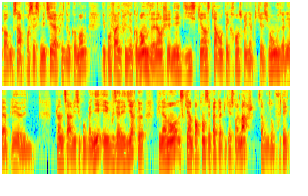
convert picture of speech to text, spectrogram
Donc, c'est un process métier, la prise de commande. Et pour faire une prise de commande, vous allez enchaîner 10, 15, 40 écrans sur une application. Vous allez appeler euh, plein de services et compagnie. Et vous allez dire que finalement, ce qui est important, c'est pas que l'application elle marche. Ça, vous en foutez.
